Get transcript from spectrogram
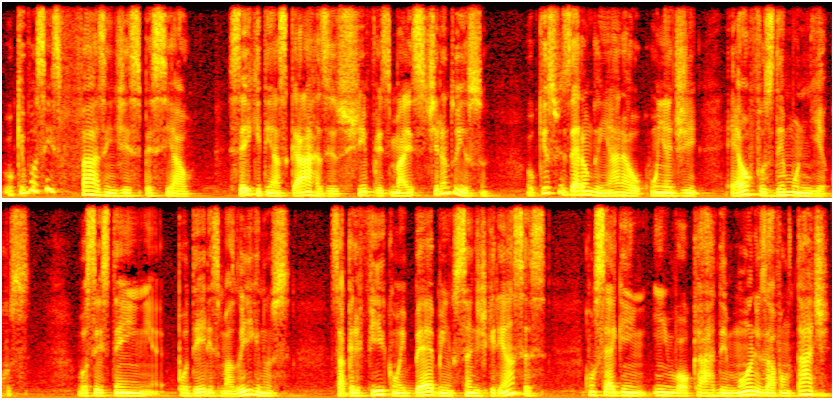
O que vocês fazem de especial? Sei que tem as garras e os chifres, mas tirando isso, o que os fizeram ganhar a alcunha de elfos demoníacos? Vocês têm poderes malignos? Sacrificam e bebem o sangue de crianças? Conseguem invocar demônios à vontade?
